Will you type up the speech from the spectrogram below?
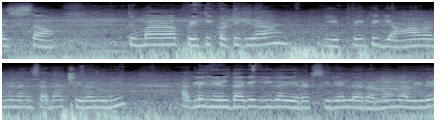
yes ತುಂಬ ಪ್ರೀತಿ ಕೊಟ್ಟಿದ್ದೀರಾ? ಈ ಪ್ರೀತಿಗೆ ಯಾವಾಗಲೂ ನಾನು ಸದಾ ಚಿರಋಣಿ. ಆಗಲೇ ಹೇಳಿದಾಗೆ ಈಗ ಎರಡು ಸೀರಿಯಲ್ ರನ್ನಿಂಗಲ್ಲಿದೆ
